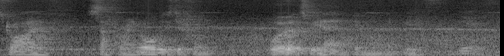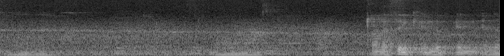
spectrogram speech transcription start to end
strife suffering, all these different words we have, you know, that we. Yes. And I think in the in, in the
